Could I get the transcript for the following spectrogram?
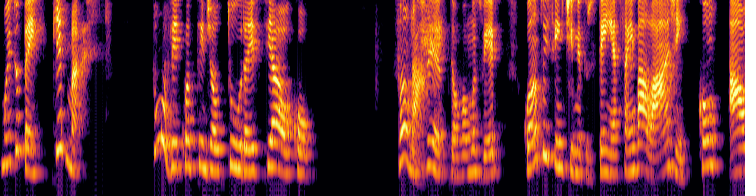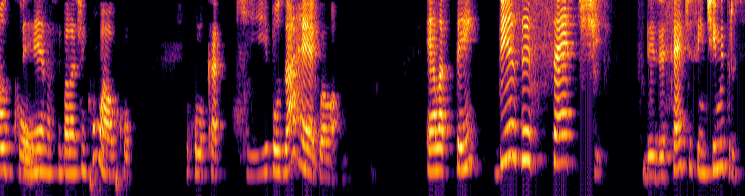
Muito bem. Que mais? Vamos ver quanto tem de altura esse álcool? Vamos Tá. ver? Então vamos ver quantos centímetros tem essa embalagem com álcool. É, nossa embalagem com álcool. Vou colocar aqui, vou usar a régua, ó. Ela tem 17. 17 centímetros.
